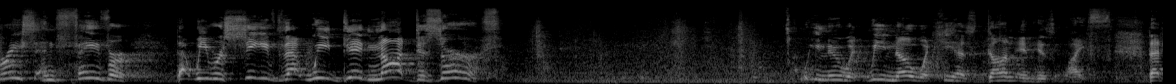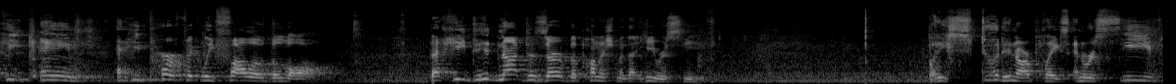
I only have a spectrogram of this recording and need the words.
grace and favor that we received that we did not deserve. We knew what we know what he has done in his life. That he came and he perfectly followed the law. That he did not deserve the punishment that he received. But he stood in our place and received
